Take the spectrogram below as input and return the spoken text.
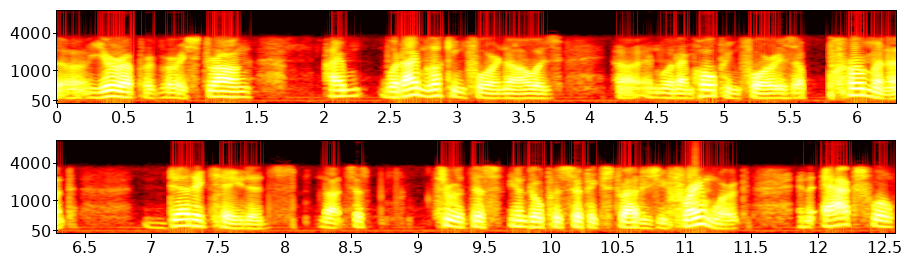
uh, Europe are very strong. I'm what I'm looking for now is, uh, and what I'm hoping for is a permanent, dedicated, not just through this Indo-Pacific strategy framework, an actual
